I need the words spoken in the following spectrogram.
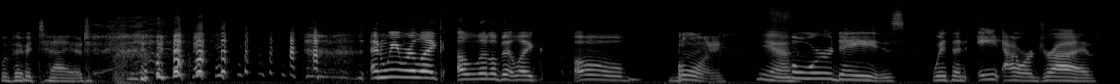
we're very tired, and we were like a little bit like, oh boy, Yeah. four days with an eight-hour drive,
